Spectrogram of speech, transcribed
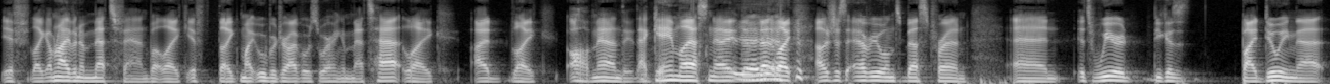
if like I'm not even a Mets fan, but like if like my Uber driver was wearing a Mets hat, like I'd like, oh man, th- that game last night, the Yeah, Met- yeah. like I was just everyone's best friend, and it's weird because by doing that,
